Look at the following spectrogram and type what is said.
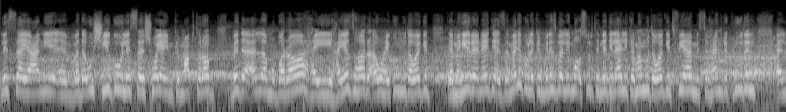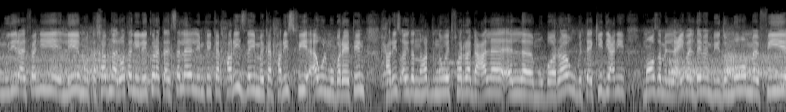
لسه يعني بدأوش يجوا لسه شوية يمكن مع اقتراب بدء المباراة هي هيظهر أو هيكون متواجد جماهير نادي الزمالك ولكن بالنسبة لمقصورة النادي الأهلي كمان متواجد فيها مستر هنريك رودل المدير الفني لمنتخبنا الوطني لكرة السلة اللي يمكن كان حريص زي ما كان حريص في أول مباراتين حريص أيضا النهارده إن هو يتفرج على المباراة وبالتأكيد يعني معظم اللعيبة اللي دايما بيضمهم في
